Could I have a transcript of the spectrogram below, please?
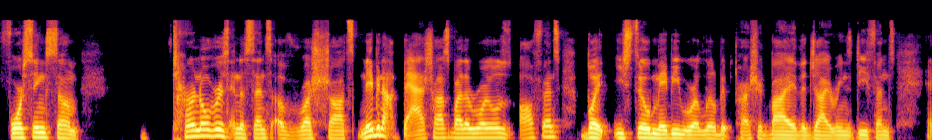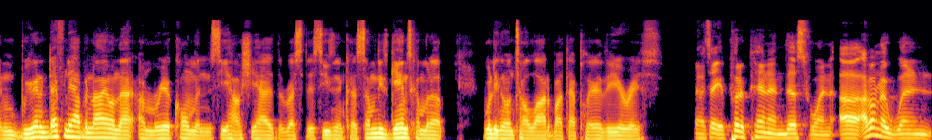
forcing some turnovers in the sense of rush shots, maybe not bad shots by the Royals offense, but you still maybe were a little bit pressured by the Gyrenes defense. And we're gonna definitely have an eye on that on Maria Coleman and see how she has the rest of the season because some of these games coming up really gonna tell a lot about that player of the year race. I tell you, put a pin in this one. Uh, I don't know when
